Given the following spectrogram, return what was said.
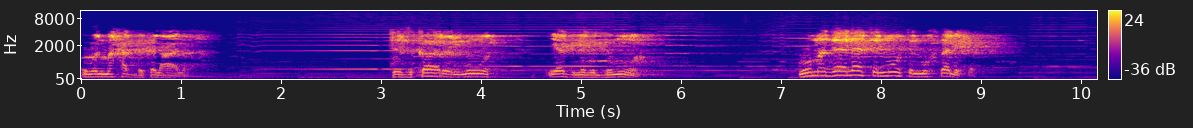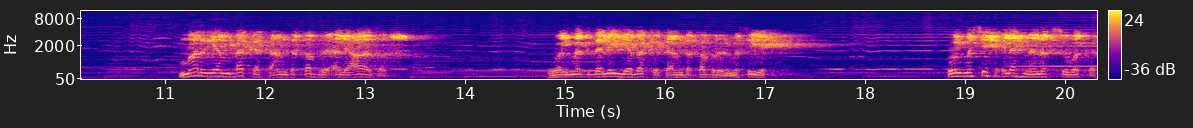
ومن محبة العالم. تذكار الموت يجلب الدموع ومجالات الموت المختلفة. مريم بكت عند قبر أليعازر. والمجدلية بكت عند قبر المسيح. والمسيح إلهنا نفسه بكى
